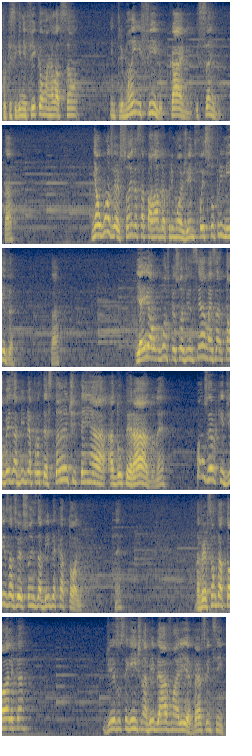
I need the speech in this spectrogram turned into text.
Porque significa uma relação entre mãe e filho, carne e sangue, tá? Em algumas versões essa palavra primogênito foi suprimida, tá? E aí algumas pessoas dizem assim: "Ah, mas a, talvez a Bíblia protestante tenha adulterado, né?" Vamos ver o que diz as versões da Bíblia católica. Né? Na versão católica, diz o seguinte na Bíblia Ave Maria, verso 25:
